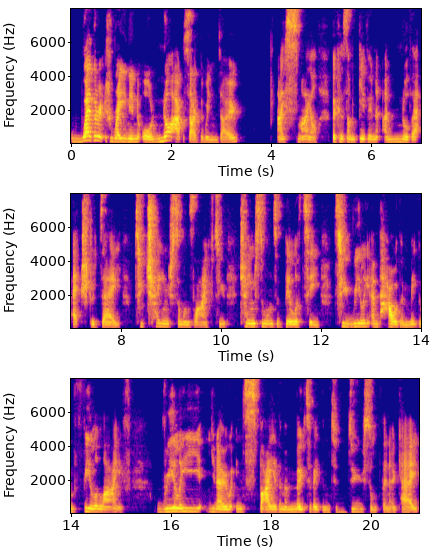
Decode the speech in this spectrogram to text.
whether it's raining or not outside the window. I smile because I'm given another extra day to change someone's life, to change someone's ability, to really empower them, make them feel alive really, you know, inspire them and motivate them to do something, okay?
